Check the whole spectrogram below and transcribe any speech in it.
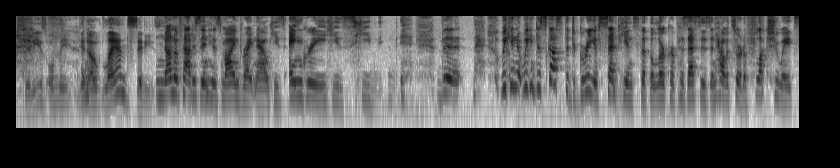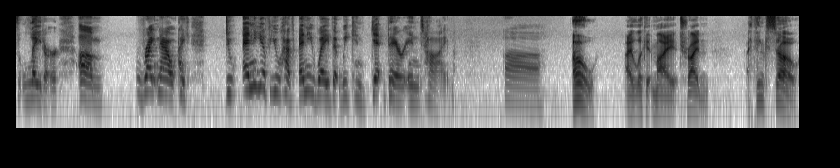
cities, only you know land cities. None of that is in his mind right now. He's angry. He's he. The we can we can discuss the degree of sentience that the lurker possesses and how it sort of fluctuates later. Um, right now, I do any of you have any way that we can get there in time? Uh. Oh, I look at my trident. I think so.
